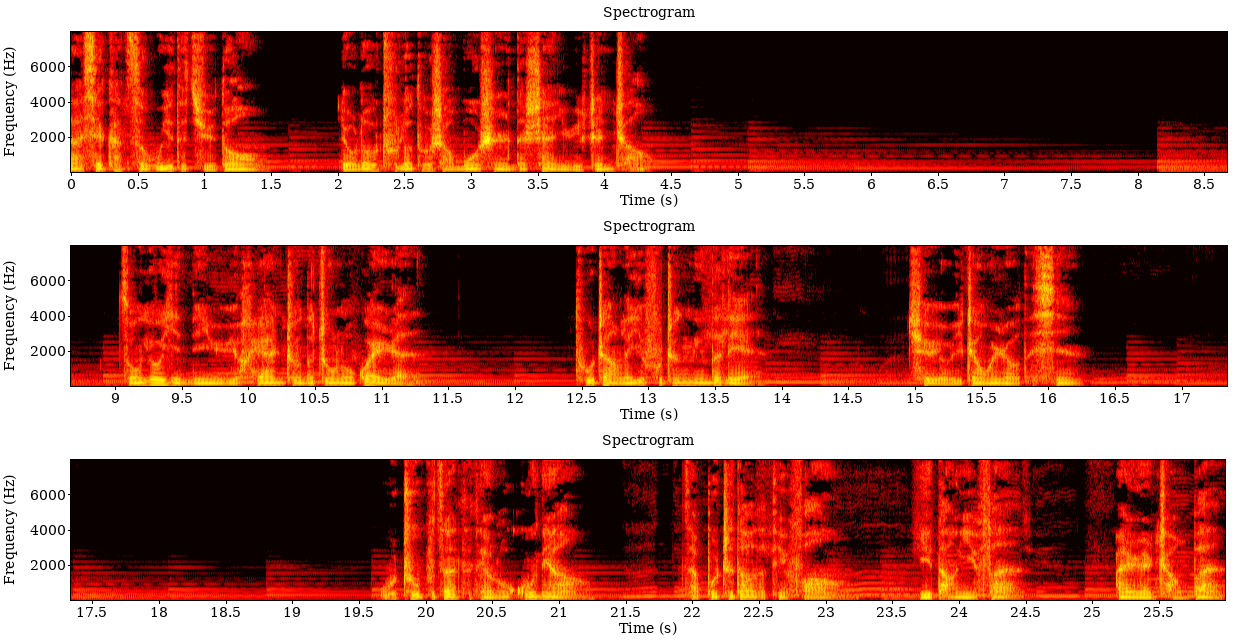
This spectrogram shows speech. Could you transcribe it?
那些看似无意的举动。流露出了多少陌生人的善意与真诚？总有隐匿于黑暗中的钟楼怪人，徒长了一副狰狞的脸，却有一张温柔的心。无处不在的田螺姑娘，在不知道的地方，一汤一饭，安然常伴。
